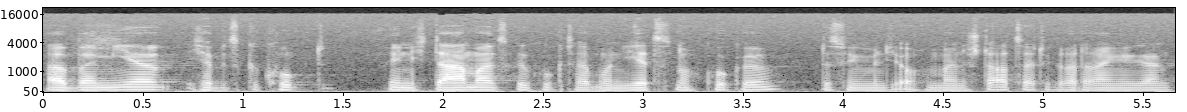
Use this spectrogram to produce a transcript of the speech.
Aber bei mir, ich habe jetzt geguckt, wen ich damals geguckt habe und jetzt noch gucke. Deswegen bin ich auch in meine Startseite gerade reingegangen.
